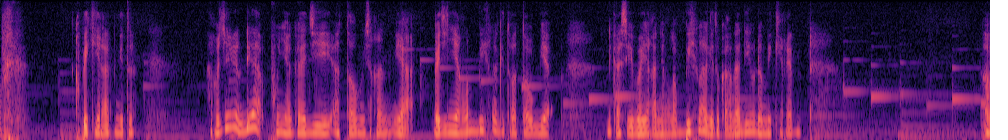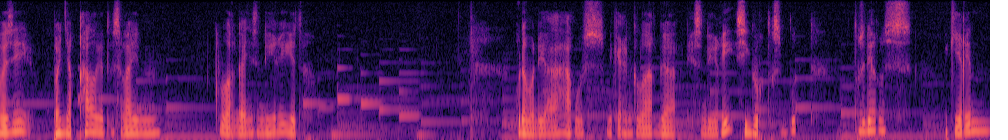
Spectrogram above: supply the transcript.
Kepikiran gitu. Harusnya dia punya gaji atau misalkan ya gajinya yang lebih lah gitu atau biar dikasih bayaran yang lebih lah gitu karena dia udah mikirin apa sih banyak hal gitu selain keluarganya sendiri gitu udah mau dia harus mikirin keluarga dia sendiri si guru tersebut. Terus dia harus mikirin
